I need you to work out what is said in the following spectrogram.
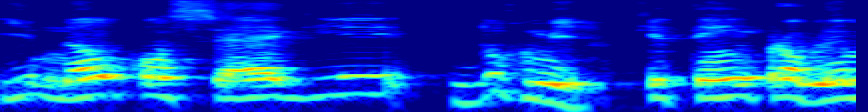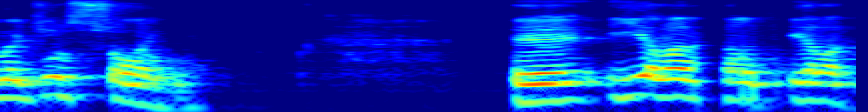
e não consegue dormir, que tem problema de insônia. É, e ela, não, ela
